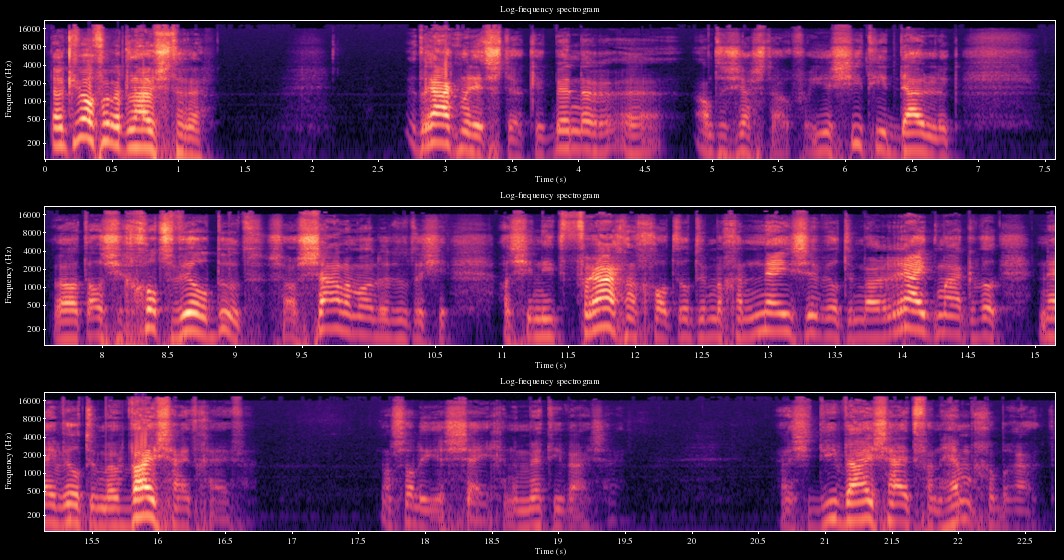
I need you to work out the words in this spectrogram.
Dankjewel voor het luisteren. Het raakt me dit stuk. Ik ben er uh, enthousiast over. Je ziet hier duidelijk wat als je Gods wil doet, zoals Salomo dat doet, als je, als je niet vraagt aan God, wilt u me genezen, wilt u me rijk maken, wilt, nee, wilt u me wijsheid geven. Dan zal hij je zegenen met die wijsheid. En als je die wijsheid van hem gebruikt,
